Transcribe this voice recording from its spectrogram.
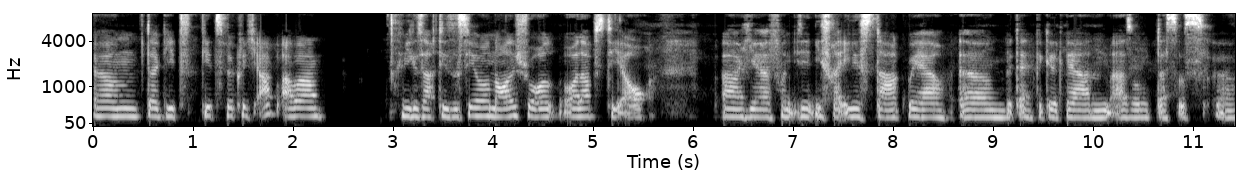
Ähm, da geht geht's wirklich ab, aber wie gesagt, diese Zero Knowledge Rollups, die auch äh, hier von den Israelis Darkware äh, mitentwickelt werden. Also das ist, äh,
